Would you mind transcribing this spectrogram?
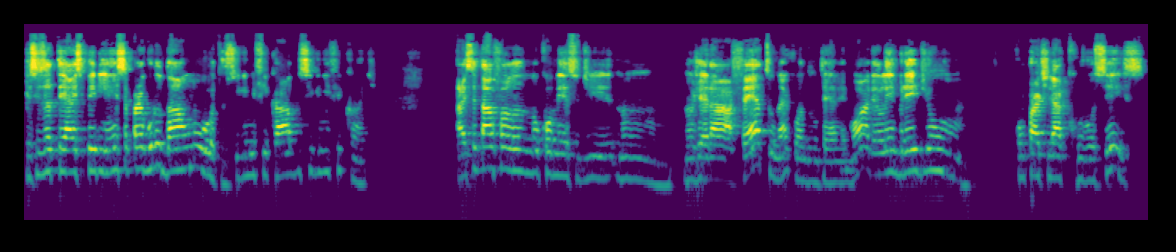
Precisa ter a experiência para grudar um no outro, significado e significante. Aí você estava falando no começo de não, não gerar afeto, né, quando não tem a memória. Eu lembrei de um compartilhar com vocês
